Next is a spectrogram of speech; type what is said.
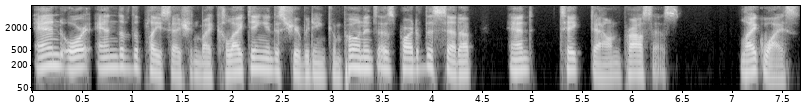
and or end of the play session by collecting and distributing components as part of the setup and takedown process. Likewise,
